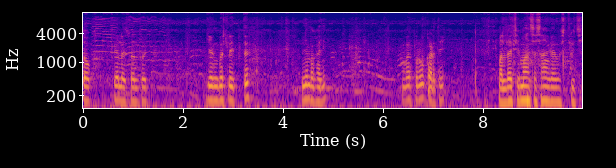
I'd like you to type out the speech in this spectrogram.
तो केलं चालतो गंग बसलं तिथं लिंबाखाली भरपूर उकाडते मला जायची माणसं सांगाय वस्तीची.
